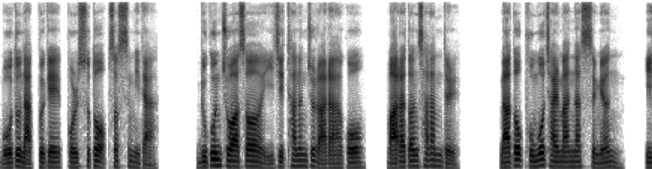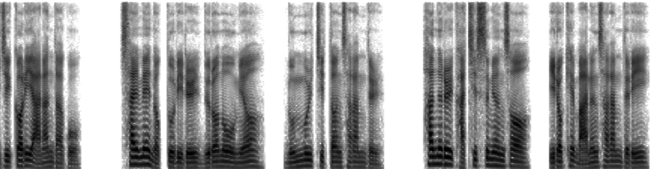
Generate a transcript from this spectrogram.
모두 나쁘게 볼 수도 없었습니다. 누군 좋아서 이 짓 하는 줄 알아 하고 말하던 사람들. 나도 부모 잘 만났으면 이 짓거리 안 한다고 삶의 넋두리를 늘어놓으며 눈물 찢던 사람들. 하늘을 같이 쓰면서 이렇게 많은 사람들이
